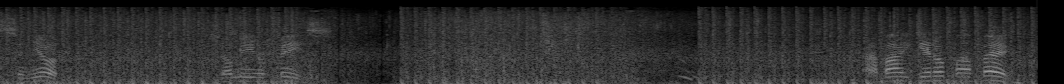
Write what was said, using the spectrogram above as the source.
Senor, show me your face. How about you get up my back?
